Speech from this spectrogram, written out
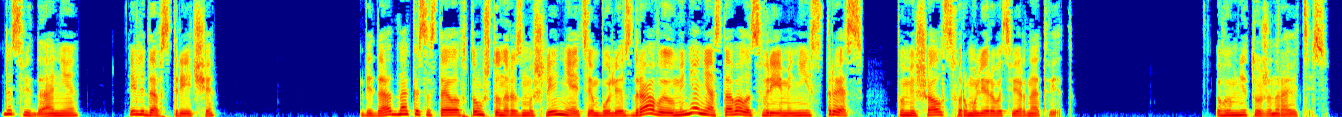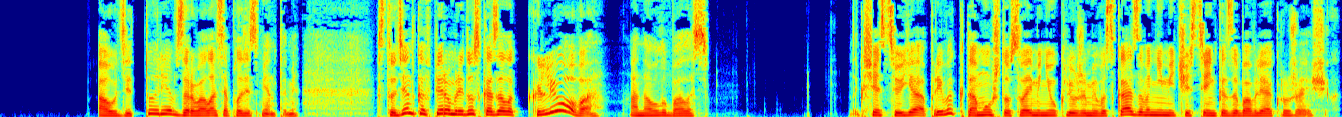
«до свидания» или «до встречи». Беда, однако, состояла в том, что на размышления, тем более здравые, у меня не оставалось времени, и стресс помешал сформулировать верный ответ. «Вы мне тоже нравитесь». Аудитория взорвалась аплодисментами. Студентка в первом ряду сказала «Клево!» Она улыбалась. К счастью, я привык к тому, что своими неуклюжими высказываниями частенько забавляю окружающих.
